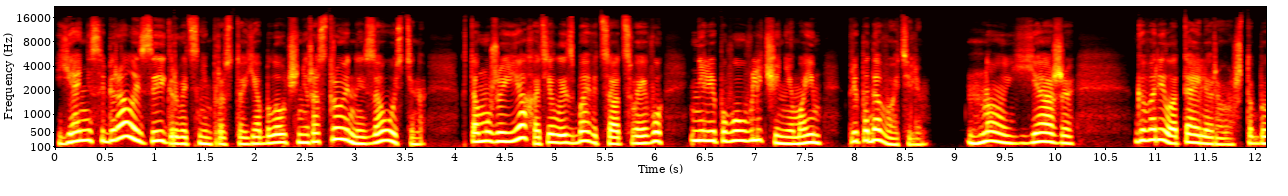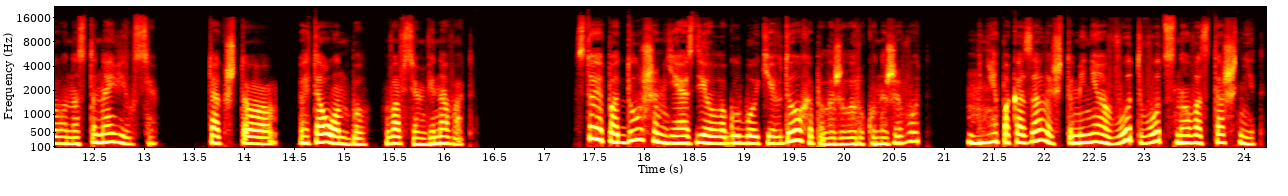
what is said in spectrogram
Я не собиралась заигрывать с ним, просто я была очень расстроена из-за Остина. К тому же я хотела избавиться от своего нелепого увлечения моим преподавателем. Но я же Говорила Тайлеру, чтобы он остановился. Так что это он был во всем виноват. Стоя под душем, я сделала глубокий вдох и положила руку на живот. Мне показалось, что меня вот-вот снова стошнит.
